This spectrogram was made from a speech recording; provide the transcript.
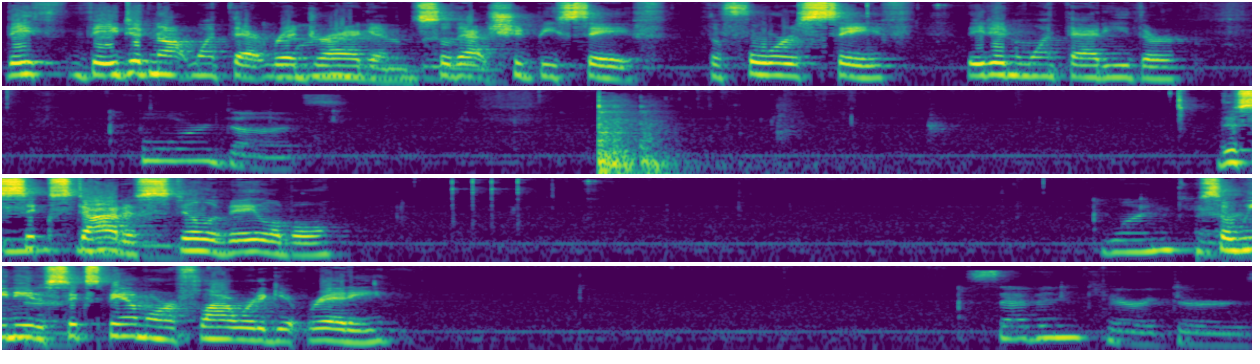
They they did not want that red One dragon, so that should be safe. The four is safe. They didn't want that either. Four dots. This six dot is still available. One character. So we need a six bam or a flower to get ready. Seven characters.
